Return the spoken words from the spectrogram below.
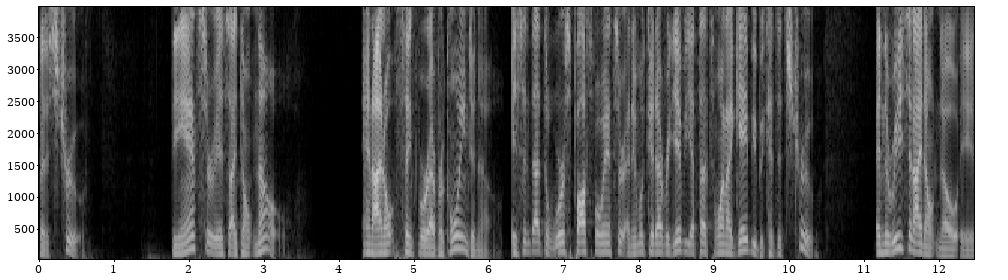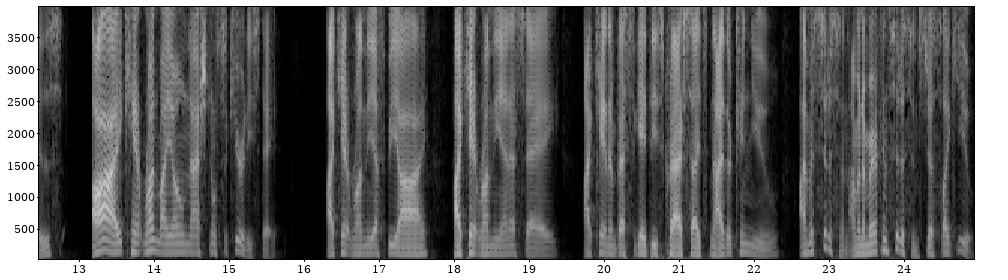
but it's true. The answer is I don't know. And I don't think we're ever going to know. Isn't that the worst possible answer anyone could ever give? Yet that's one I gave you because it's true. And the reason I don't know is I can't run my own national security state. I can't run the FBI. I can't run the NSA. I can't investigate these crash sites. Neither can you. I'm a citizen. I'm an American citizen, just like you.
